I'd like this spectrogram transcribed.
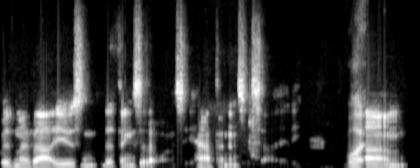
with my values and the things that I want to see happen in society. Well, Um,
